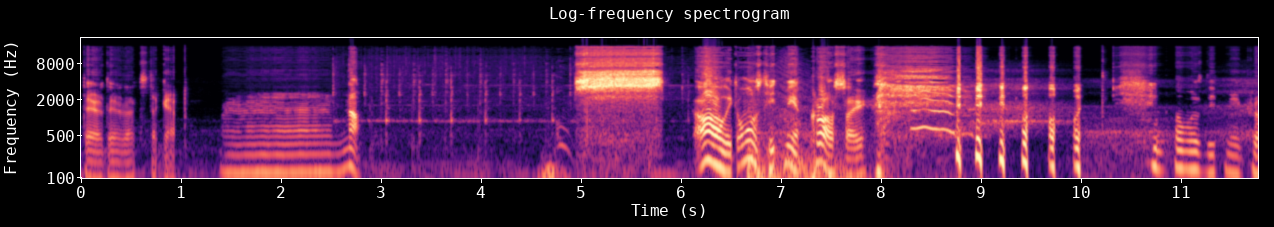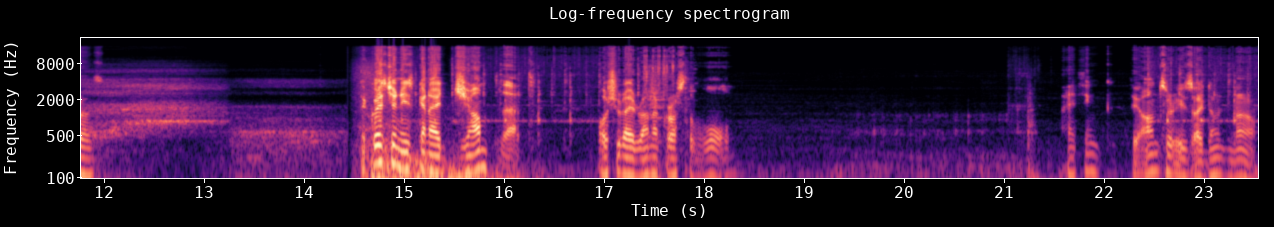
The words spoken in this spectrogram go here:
There, there, that's the gap. Uh, no. Oh, it almost hit me across, eh? it almost hit me across. The question is, can I jump that? Or should I run across the wall? I think the answer is I don't know.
